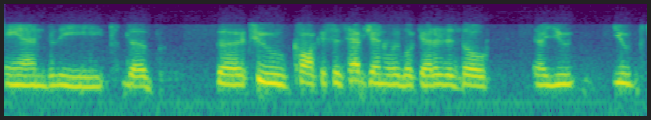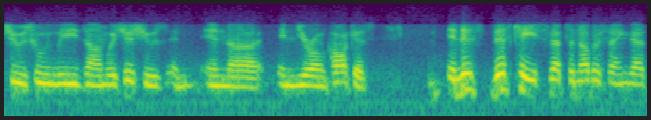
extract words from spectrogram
And the the the two caucuses have generally looked at it as though you know, you you choose who leads on which issues in in uh, in your own caucus. In this this case, that's another thing that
